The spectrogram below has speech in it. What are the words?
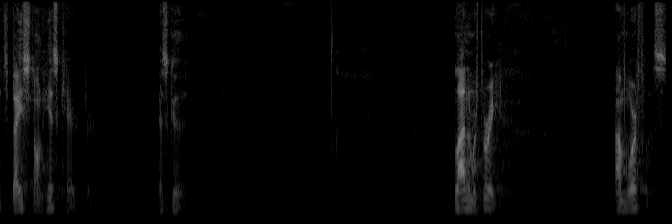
It's based on his character as good. Line number three I'm worthless.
